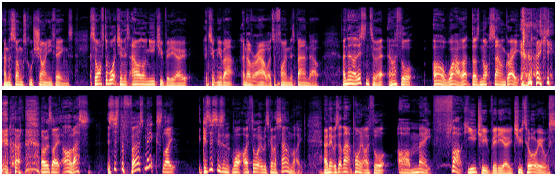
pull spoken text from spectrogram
and the song's called Shiny Things. So after watching this hour long YouTube video, it took me about another hour to find this band out. And then I listened to it and I thought, oh, wow, that does not sound great. like, I was like, oh, that's, is this the first mix? Like, because this isn't what I thought it was going to sound like. And it was at that point I thought, oh mate fuck youtube video tutorials.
